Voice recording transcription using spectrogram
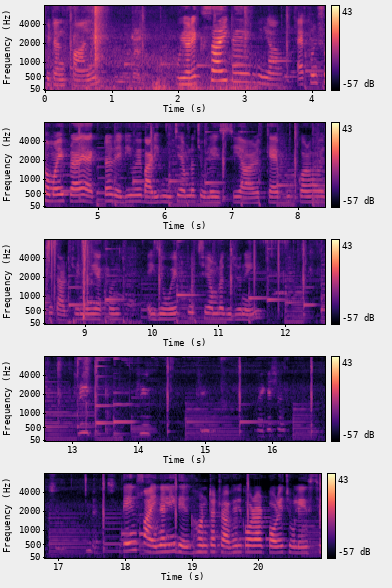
fit and fine we are excited yeah এখন সময় প্রায় একটা রেডি হয়ে বাড়ির নিচে আমরা চলে এসেছি। আর ক্যাব বুক করা হয়েছে তার জন্যই এখন এই যে ওয়েট করছি আমরা দুজনেই। দেন ফাইনালি দেড় ঘণ্টা ট্রাভেল করার পরে চলে এসেছি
